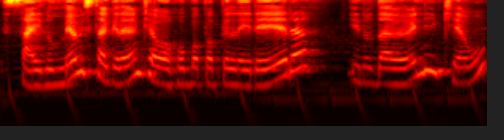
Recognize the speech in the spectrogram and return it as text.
Sai no meu Instagram, que é o papeleireira, e no da Anne, que é o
